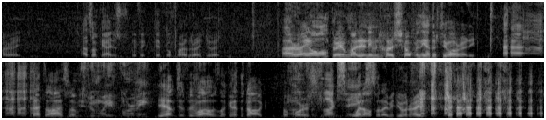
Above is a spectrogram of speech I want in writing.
All right. That's okay. I just, if it did go farther, I'd do it. All right. Oh, all three of them. I didn't even notice you opened the other two already. That's awesome. You've been waiting for me? Yeah, I've just been while I was looking at the dog. Of course. For fuck's sake. What else would I be doing, right?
